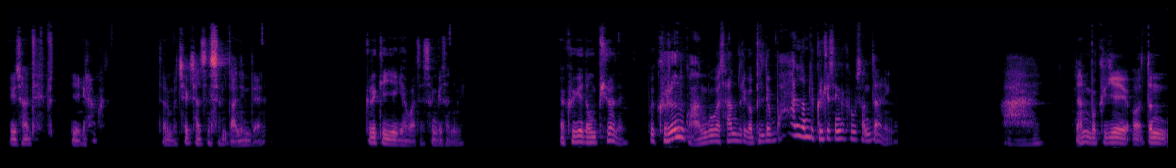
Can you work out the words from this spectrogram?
이게 저한테 얘기를 하고 저는 뭐 책 잘 쓴 사람도 아닌데 그렇게 얘기하고 왔어요 선교사님이 그게 너무 필요하네 그런 광고가 사람들이 어필되고 많은 사람들이 그렇게 생각하고 산다는 거예요 아, 나는 뭐 그게 어떤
